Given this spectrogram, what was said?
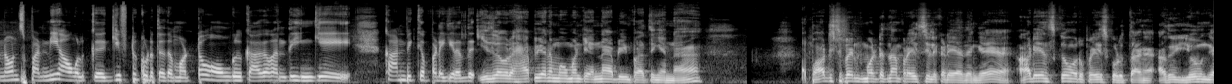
அனௌன்ஸ் பண்ணி அவங்களுக்கு gift கொடுத்ததை மட்டும் உங்களுக்காக வந்து இங்கே காண்பிக்கப்படுகிறது. இதில் ஒரு ஹாப்பியான மூமெண்ட் என்ன அப்படின்னு பார்த்தீங்கன்னா பார்ட்டிசிபெண்ட் மட்டும்தான் ப்ரைஸ் இல்லை கிடையாதுங்க. ஆடியன்ஸ்க்கும் ஒரு ப்ரைஸ் கொடுத்தாங்க. அதுவும் இவங்க.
